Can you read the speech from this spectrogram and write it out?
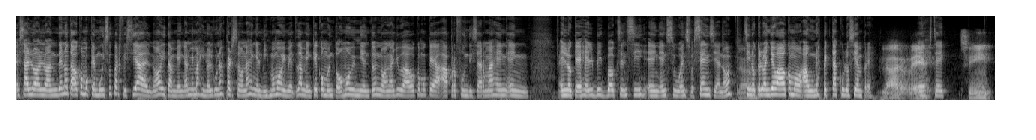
o sea, lo, han- lo han denotado como que muy superficial, ¿no? Y también me imagino algunas personas en el mismo movimiento también que como en todo movimiento no han ayudado como que a, a profundizar más en, en, en lo que es el beatbox en sí, en, en su, en su esencia, ¿no? Sino que lo han llevado como a un espectáculo siempre. claro, re, Este, sí,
